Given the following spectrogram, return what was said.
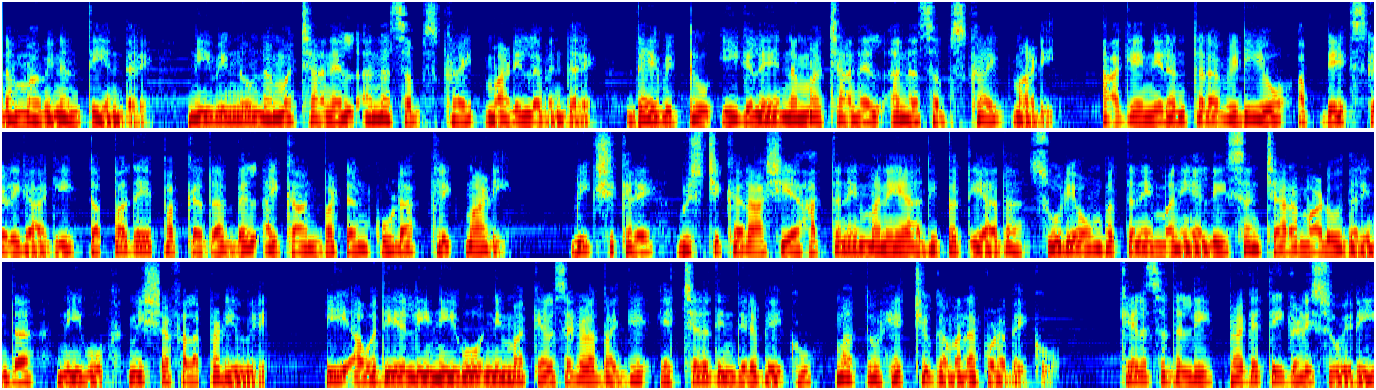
ನಮ್ಮ ವಿನಂತಿ ಎಂದರೆ ನೀವಿನ್ನೂ ನಮ್ಮ ಚಾನೆಲ್ ಅನ್ನ ಸಬ್ಸ್ಕ್ರೈಬ್ ಮಾಡಿಲ್ಲವೆಂದರೆ ದಯವಿಟ್ಟು ಈಗಲೇ ನಮ್ಮ ಚಾನೆಲ್ ಅನ್ನ ಸಬ್ಸ್ಕ್ರೈಬ್ ಮಾಡಿ. ಹಾಗೆ ನಿರಂತರ ವಿಡಿಯೋ ಅಪ್ಡೇಟ್ಸ್ಗಳಿಗಾಗಿ ತಪ್ಪದೇ ಪಕ್ಕದ ಬೆಲ್ ಐಕಾನ್ ಬಟನ್ ಕೂಡ ಕ್ಲಿಕ್ ಮಾಡಿ. ವೀಕ್ಷಕರೇ, ವೃಶ್ಚಿಕ ರಾಶಿಯ ಹತ್ತನೇ ಮನೆಯ ಅಧಿಪತಿಯಾದ ಸೂರ್ಯ ಒಂಬತ್ತನೇ ಮನೆಯಲ್ಲಿ ಸಂಚಾರ ಮಾಡುವುದರಿಂದ ನೀವು ಮಿಶ್ರ ಫಲ ಪಡೆಯುವಿರಿ. ಈ ಅವಧಿಯಲ್ಲಿ ನೀವು ನಿಮ್ಮ ಕೆಲಸಗಳ ಬಗ್ಗೆ ಎಚ್ಚರದಿಂದಿರಬೇಕು ಮತ್ತು ಹೆಚ್ಚು ಗಮನ ಕೊಡಬೇಕು. ಕೆಲಸದಲ್ಲಿ ಪ್ರಗತಿ ಗಳಿಸುವಿರಿ.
